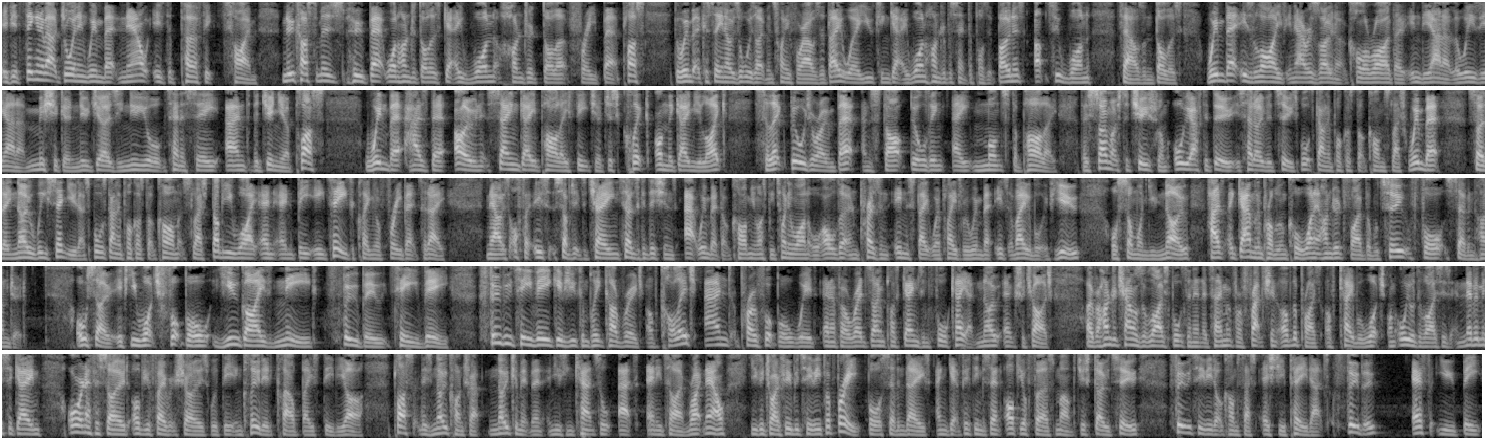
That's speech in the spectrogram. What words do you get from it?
If you're thinking about joining WynnBET, now is the perfect time. New customers who bet $100 get a $100 free bet. Plus, the WynnBET casino is always open 24 hours a day where you can get a 100% deposit bonus up to $1,000. WynnBET is live in Arizona, Colorado, Indiana, Louisiana, Michigan, New Jersey, New York, Tennessee, and Virginia. Plus, WynnBET has their own same game parlay feature. Just click on the game you like, select build your own bet, and start building a monster parlay. There's so much to choose from. All you have to do is head over to sportsgamblingpodcast.com slash wynnbet so they know we sent you. That's sportsgamblingpodcast.com slash W-Y-N-N-B-E-T to claim your free bet today. Now, this offer is subject to change. Terms and conditions at wynnbet.com. You must be 21 or older and present in state where playthrough WynnBET is available. If you or someone you know has a gambling problem, call 1 800 522 4700. Also, if you watch football, you guys need Fubo TV. Fubo TV gives you complete coverage of college and pro football with NFL Red Zone plus games in 4K at no extra charge. Over 100 channels of live sports and entertainment for a fraction of the price of cable. Watch on all your devices and never miss a game or an episode of your favorite shows with the included cloud-based DVR. Plus, there's no contract, no commitment, and you can cancel at any time. Right now, you can try Fubo TV for free for seven days and get 15% off your first month. Just go to FuboTV.com slash SGP. That's Fubo, F-U-B-O-T-V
